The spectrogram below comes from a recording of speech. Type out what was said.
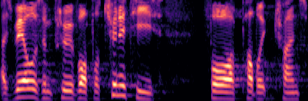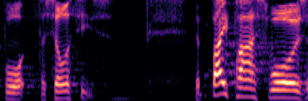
as well as improve opportunities for public transport facilities. The bypass was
